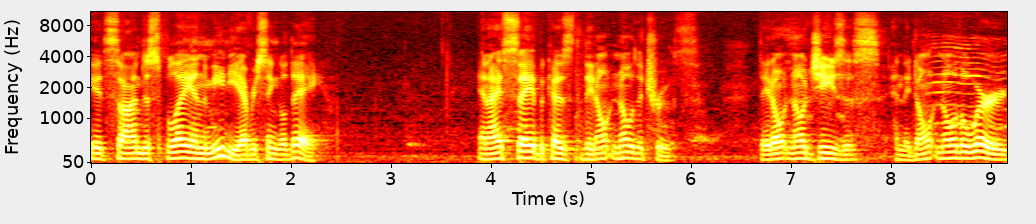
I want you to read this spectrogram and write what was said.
It's on display in the media every single day. And I say because they don't know the truth. They don't know Jesus, and they don't know the Word.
